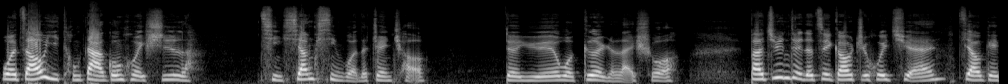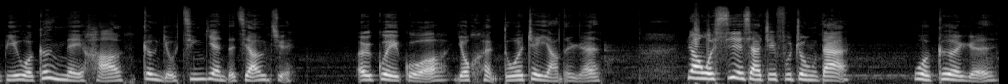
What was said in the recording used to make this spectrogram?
我早已同大公会师了，请相信我的真诚。对于我个人来说，把军队的最高指挥权交给比我更内行、更有经验的将军，而贵国有很多这样的人，让我卸下这副重担，我个人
